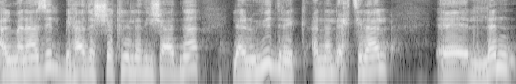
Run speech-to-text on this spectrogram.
المنازل بهذا الشكل الذي شاهدناه لأنه يدرك أن الاحتلال آه، لن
